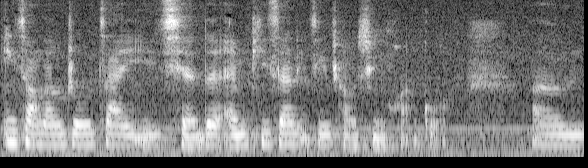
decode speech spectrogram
印象当中在以前的 MP3 里经常循环过，嗯，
